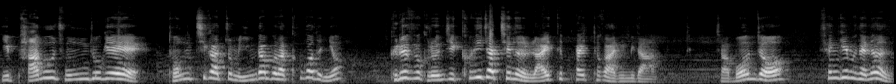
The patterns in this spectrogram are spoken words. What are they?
이 반우 종족의 덩치가 좀 인간보다 크거든요. 그래서 그런지 크기 자체는 라이트 파이터가 아닙니다. 자, 먼저 생김새는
